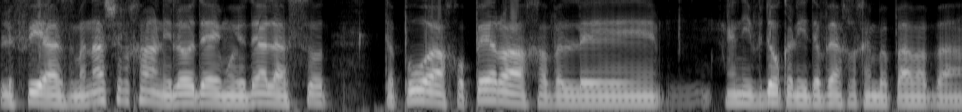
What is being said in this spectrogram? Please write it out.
לפי ההזמנה שלך, אני לא יודע אם הוא יודע לעשות תפוח או פרח, אבל uh, אני אבדוק, אני אדווח לכם בפעם הבאה.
